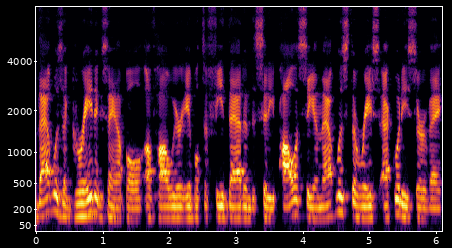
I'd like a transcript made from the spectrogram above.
that was a great example of how we were able to feed that into city policy, and that was the race equity survey.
